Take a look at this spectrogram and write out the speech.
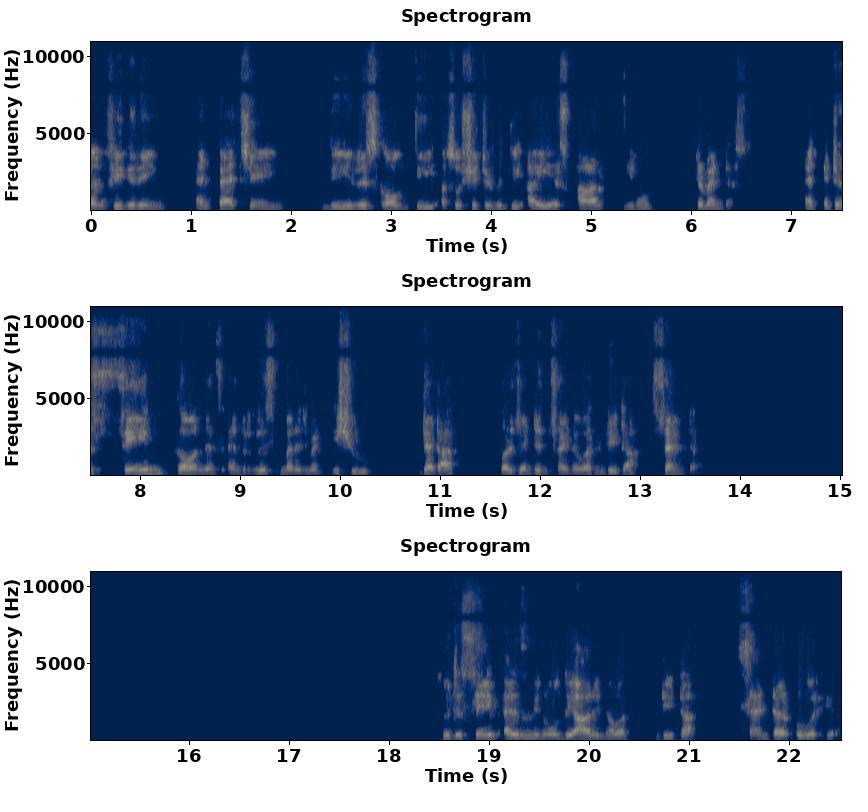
configuring and patching, the risk of the associated with the IaaS are you know tremendous. And it is same governance and risk management issue that are present inside our data center. So it is same as you know they are in our data center over here.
